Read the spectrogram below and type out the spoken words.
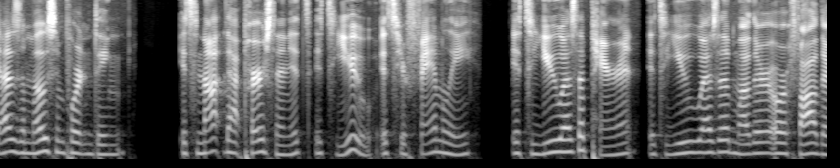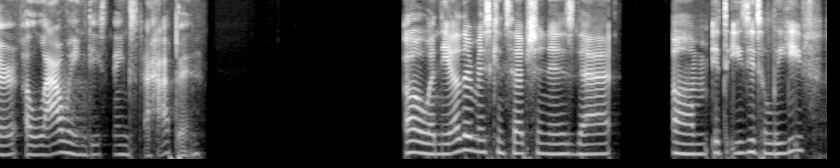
that is the most important thing. It's not that person, it's it's you. It's your family. It's you as a parent, it's you as a mother or father allowing these things to happen. Oh, and the other misconception is that um, it's easy to leave.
